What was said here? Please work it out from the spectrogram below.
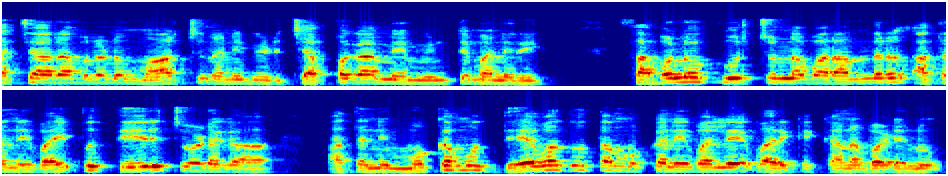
ఆచారములను మార్చునని వీడు చెప్పగా మేము ఇంటిమనిరి సభలో కూర్చున్న వారందరూ అతని వైపు తేరి చూడగా అతని ముఖము దేవదూత ముఖని వల్లే వారికి కనబడెను.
